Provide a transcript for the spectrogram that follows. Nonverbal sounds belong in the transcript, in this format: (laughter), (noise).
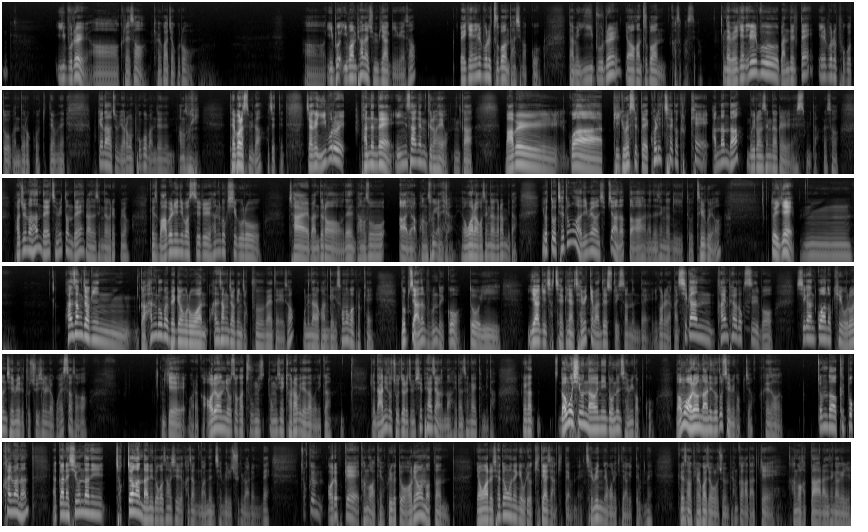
2부를 어 그래서 결과적으로 어, 이번, 이번 편을 준비하기 위해서 외계인 1부를 두 번 다시 봤고 그다음에 2부를 영화관 두 번 가서 봤어요. 근데 외계인 1부 만들 때 1부를 보고 또 만들었고 했기 때문에 꽤나 좀 여러 번 보고 만드는 방송이 (laughs) 돼버렸습니다. 어쨌든 자그 2부를 봤는데 인상은 그러해요. 그러니까 마블과 비교했을 때 quality 차이가 그렇게 안 난다? 뭐 이런 생각을 했습니다. 그래서 봐줄만 한데 재밌던데 라는 생각을 했고요. 그래서 마블 유니버스를 한국식으로 잘 만들어낸 방송 아 야 방송이 아니라 영화라고 생각을 합니다. 이것도 최동훈 아니면 쉽지 않았다라는 생각이 또 들고요. 또 이게 음 환상적인 그러니까 한국을 배경으로 한 환상적인 작품에 대해서 우리나라 관객의 선호가 그렇게 높지 않은 부분도 있고 또 이 이야기 자체 그냥 재밌게 만들 수도 있었는데 이거를 약간 시간 타임 패러독스 뭐 시간 꼬아놓기 이런 재미를 또 주시려고 했어서 이게 뭐랄까 어려운 요소가 동시에 결합이 되다 보니까 난이도 조절에 좀 실패하지 않았나 이런 생각이 듭니다. 그러니까 너무 쉬운 난이도는 재미가 없고 너무 어려운 난이도도 재미가 없죠. 그래서 좀 더 극복할 만한 약간의 쉬운 난이 적정한 난이도가 사실 가장 많은 재미를 주기 마련인데 조금 어렵게 간 것 같아요. 그리고 또 어려운 어떤 영화를 최동훈에게 우리가 기대하지 않기 때문에 재밌는 영화를 기대하기 때문에 그래서 결과적으로 좀 평가가 낮게 간 것 같다라는 생각을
